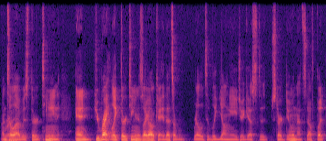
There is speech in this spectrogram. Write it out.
until I was 13. And you're right, like 13 is like okay, that's a relatively young age I guess to start doing that stuff, but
